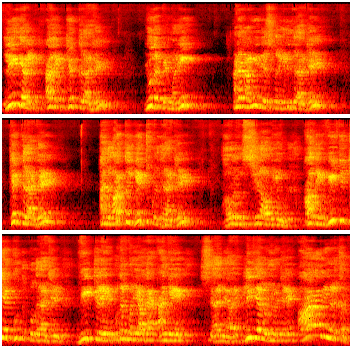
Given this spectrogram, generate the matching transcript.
லீதியால் அதை கேட்கிறார்கள் யூத பெண்மணி ஆனால் அந்நிய தேசத்தில் இருக்கிறார்கள் கேட்கிறார்கள் அந்த வார்த்தை ஏற்றுக்கொள்கிறார்கள். பவுலும் சீலாவையும் அதை வீட்டிற்கே கூட்டு போகிறார்கள். வீட்டிலே முதல் முறையாக அங்கே வீட்டிலே ஆறாவது நடக்கிறது.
